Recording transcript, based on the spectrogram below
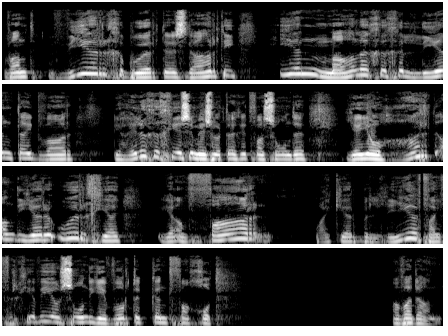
Want weergeboorte is daardie eenmalige geleentheid waar die Heilige Gees se mens oortuig het van sonde, jy jou hart aan die Here oorgee, jy aanvaar baie keer beleef, hy vergewe jou sonde, jy word 'n kind van God. Maar wat dan?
